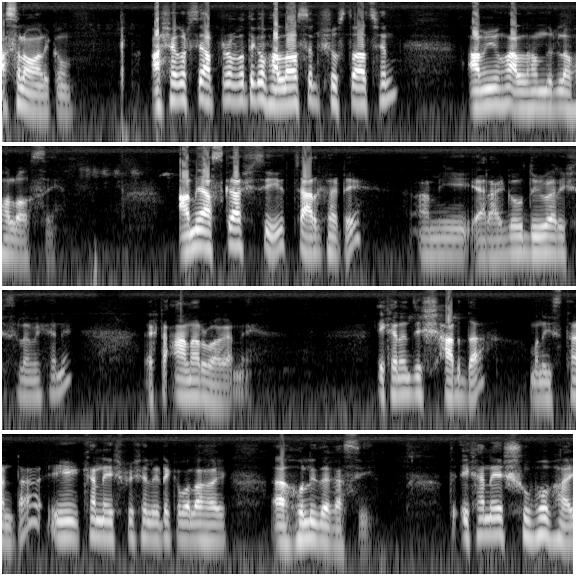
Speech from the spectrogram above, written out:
আসসালামু আলাইকুম। আশা করছি আপনারা প্রত্যেকে ভালো আছেন, সুস্থ আছেন। আমিও আলহামদুলিল্লাহ ভালো আছি। আমি আজকে আসছি চারঘাটে। আমি এর আগেও দুইবার এসেছিলাম এখানে, একটা আনার বাগানে। এখানে যে সারদা মানে স্থানটা, এইখানে স্পেশালি এটাকে বলা হয় হলিদাগাছি। তো এখানে শুভ ভাই,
